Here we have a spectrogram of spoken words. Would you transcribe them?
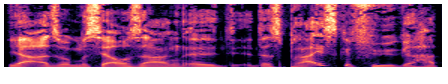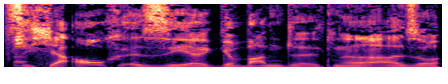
Ja, also man muss ja auch sagen, äh, das Preisgefüge hat sich ja auch sehr gewandelt. Ne? Also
